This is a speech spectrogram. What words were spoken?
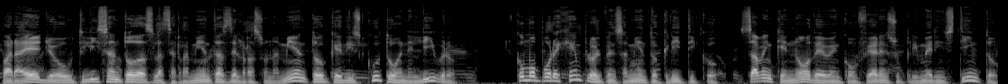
Para ello, utilizan todas las herramientas del razonamiento que discuto en el libro como por ejemplo el pensamiento crítico. Saben que no deben confiar en su primer instinto,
